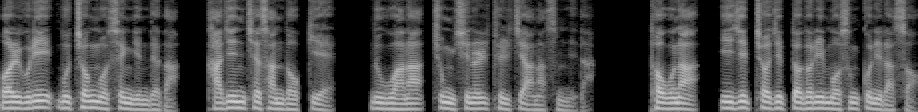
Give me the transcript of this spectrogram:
얼굴이 무척 못생긴 데다 가진 재산도 없기에 누구 하나 중신을 들지 않았습니다. 더구나 이 집 저 집 떠돌이 모순꾼이라서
